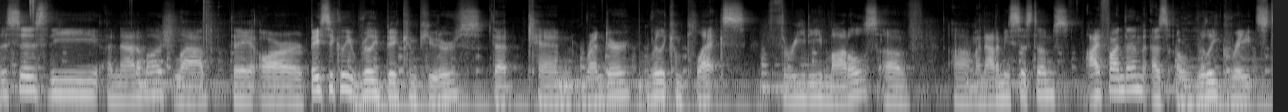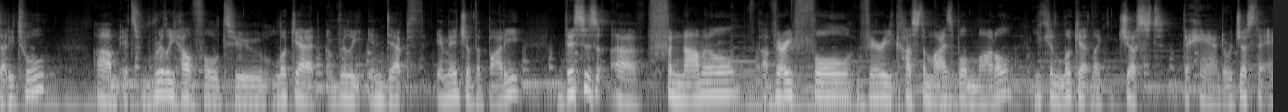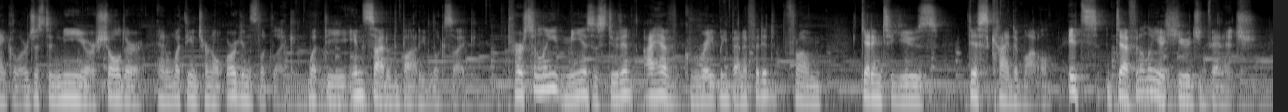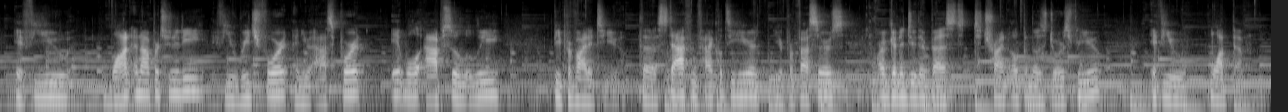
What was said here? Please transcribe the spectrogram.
This is the Anatomage lab. They are basically really big computers that can render really complex 3D models of um, anatomy systems. I find them as a really great study tool. Um, it's really helpful to look at a really in-depth image of the body. This is a phenomenal, a very full, very customizable model. You can look at like just the hand or just the ankle or just a knee or shoulder and what the internal organs look like, what the inside of the body looks like. Personally, me as a student, I have greatly benefited from getting to use this kind of model. It's definitely a huge advantage. If you want an opportunity, if you reach for it and you ask for it, it will absolutely be provided to you. The staff and faculty here, your professors, are going to do their best to try and open those doors for you if you want them.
